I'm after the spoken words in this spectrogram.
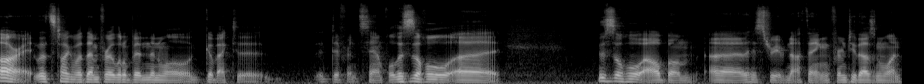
All right, let's talk about them for a little bit, and then we'll go back to a different sample. This is a whole, uh, this is a whole album, uh, "The History of Nothing" from 2001.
